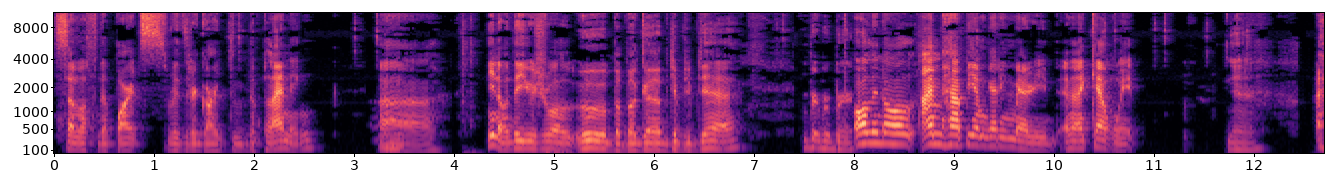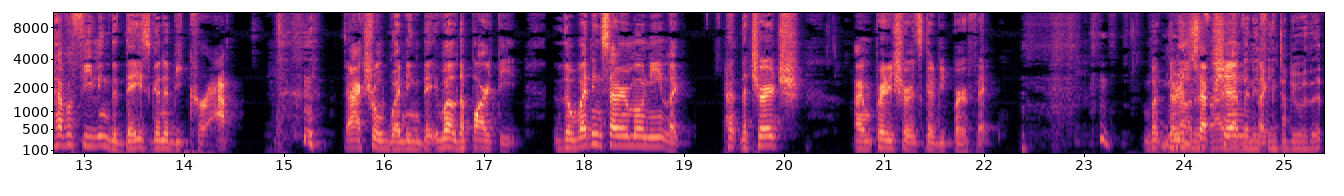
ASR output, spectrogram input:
some of the parts with regard to the planning. Uh, you know, the usual, ooh, blah, blah, blah, blah, blah, All in all, I'm happy I'm getting married and I can't wait. Yeah. I have a feeling the day's gonna be crap. the actual wedding day, well, the party. The wedding ceremony, like, at the church, I'm pretty sure it's gonna be perfect. But the Not if I have reception, anything like, to do with it.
